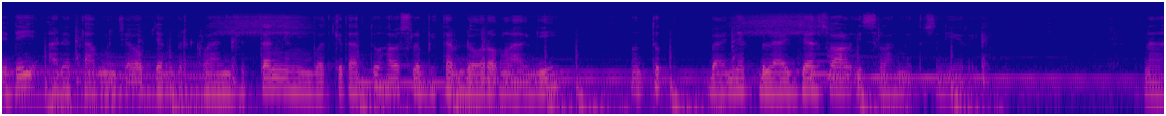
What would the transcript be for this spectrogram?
Jadi ada tanggung jawab yang berkelanjutan yang membuat kita tuh harus lebih terdorong lagi untuk banyak belajar soal Islam itu sendiri. Nah,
